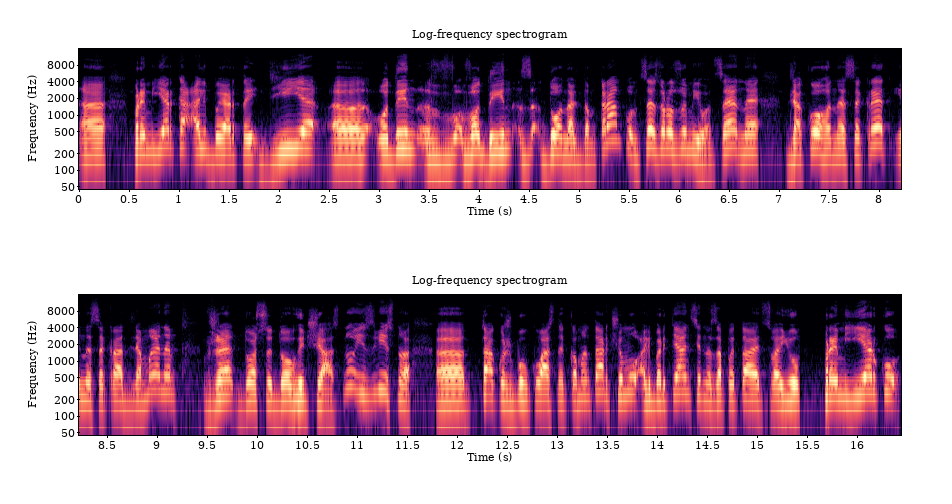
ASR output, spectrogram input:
е, прем'єрка Альберти діє е, один в, в один з Дональдом Трампом, це зрозуміло. Це не для кого не секрет і не секрет для мене вже досить довгий час. Ну і звісно, е, також був класний коментар, чому альбертянці не запитають свою. Прем'єрку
